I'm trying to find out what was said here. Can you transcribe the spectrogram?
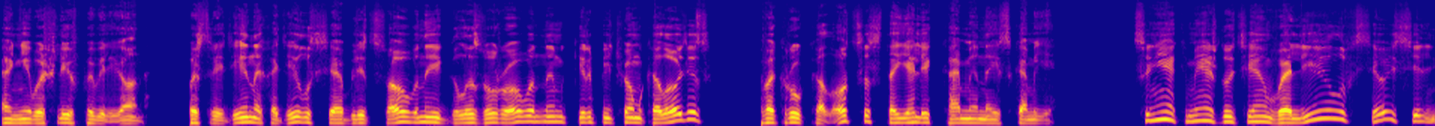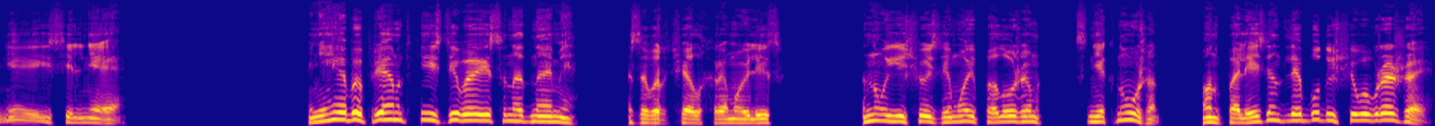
Они вошли в павильон, Посреди находился облицованный глазурованным кирпичом колодец, вокруг колодца стояли каменные скамьи. Снег, между тем, валил все сильнее и сильнее. «Небо прям-таки издевается над нами», — заворчал хромой лис. «Ну, еще зимой, положим, снег нужен, он полезен для будущего урожая.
